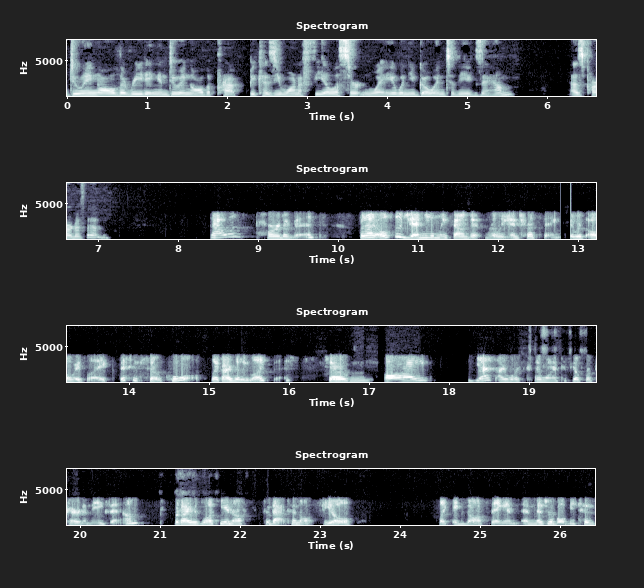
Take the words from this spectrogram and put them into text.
doing all the reading and doing all the prep because you want to feel a certain way when you go into the exam as part of it? That was part of it. But I also genuinely found it really interesting. It was always like, this is so cool. Like, I really like this. So mm. I, yes, I worked because I wanted to feel prepared in the exam, but I was lucky enough for that to not feel like exhausting and, and miserable because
